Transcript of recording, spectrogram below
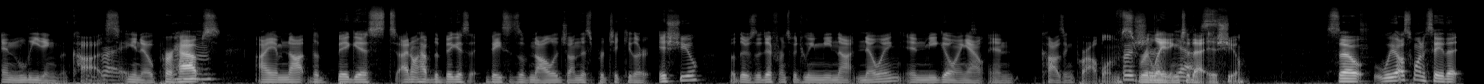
and leading the cause. Right. You know, perhaps mm-hmm. I am not the biggest, I don't have the biggest basis of knowledge on this particular issue, but there's a difference between me not knowing and me going out and causing problems sure, relating to that issue. So we also want to say that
